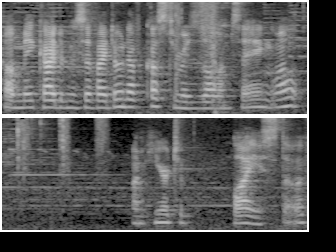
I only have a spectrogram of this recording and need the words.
Can't make items if I don't have customers is all I'm saying. Well, I'm here to buy stuff.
